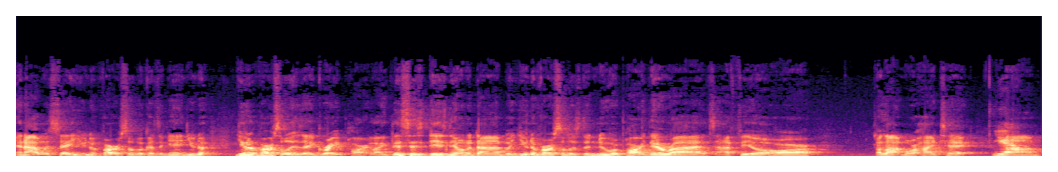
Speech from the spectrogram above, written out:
and I would say Universal because again, you know, Universal is a great park. Like this is Disney on a dime, but Universal is the newer park. Their rides, I feel, are a lot more high tech. Yeah. Um,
